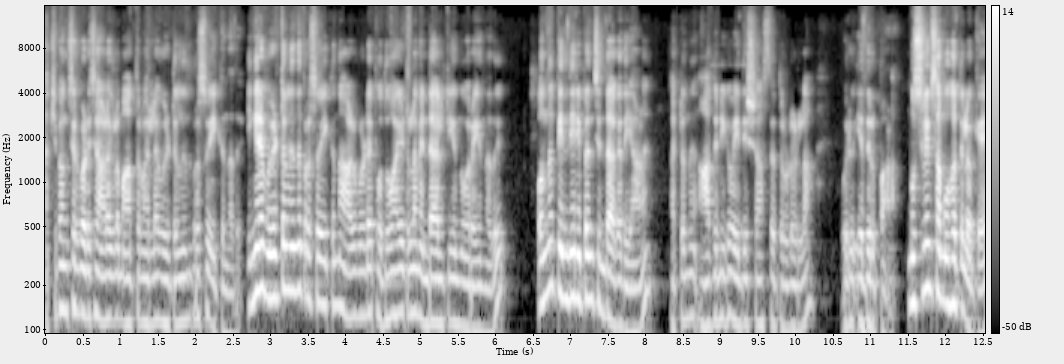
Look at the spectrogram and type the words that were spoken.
അക്യുപങ്ക്ചർ പഠിച്ച ആളുകൾ മാത്രമല്ല വീട്ടിൽ നിന്ന് പ്രസവിക്കുന്നത്. ഇങ്ങനെ വീട്ടിൽ നിന്ന് പ്രസവിക്കുന്ന ആളുകളുടെ പൊതുവായിട്ടുള്ള മെന്റാലിറ്റി എന്ന് പറയുന്നത് ഒന്ന് പിന്തിരിപ്പൻ ചിന്താഗതിയാണ് മറ്റൊന്ന് ആധുനിക വൈദ്യശാസ്ത്രത്തോടുള്ള ഒരു എതിർപ്പാണ്. മുസ്ലിം സമൂഹത്തിലൊക്കെ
